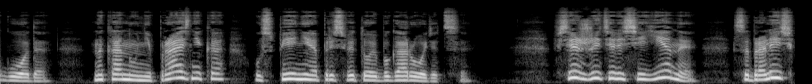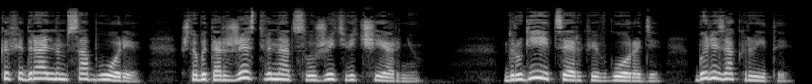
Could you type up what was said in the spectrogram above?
года, накануне праздника Успения Пресвятой Богородицы. Все жители Сиены собрались в кафедральном соборе, чтобы торжественно отслужить вечерню. Другие церкви в городе были закрыты.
